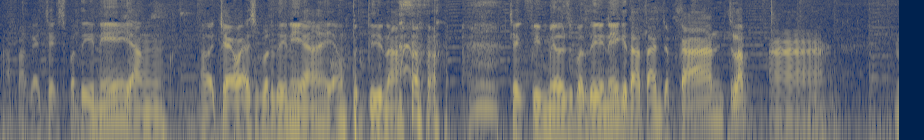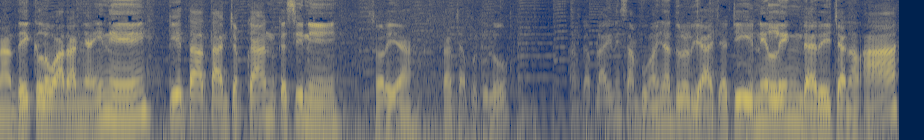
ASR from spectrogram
Nah, pakai cek seperti ini yang uh, cewek seperti ini ya yang betina. Cek female seperti ini kita tancapkan. Celep? Nah Nanti keluarannya ini kita tancapkan ke sini. Sorry ya, kita cabut dulu. Anggaplah ini sambungannya dulu ya. Jadi ini link dari channel A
